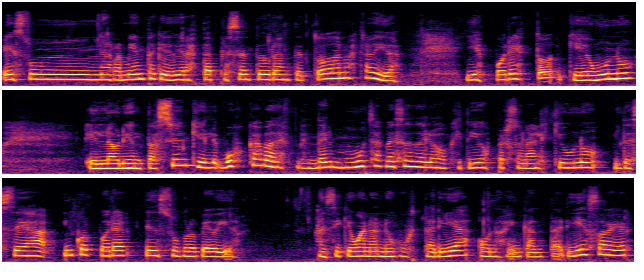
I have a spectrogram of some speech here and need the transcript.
es una herramienta que debiera estar presente durante toda nuestra vida. Y es por esto que uno, en la orientación que le busca, va a depender muchas veces de los objetivos personales que uno desea incorporar en su propia vida. Así que bueno, nos gustaría o nos encantaría saber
